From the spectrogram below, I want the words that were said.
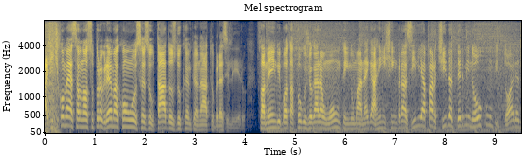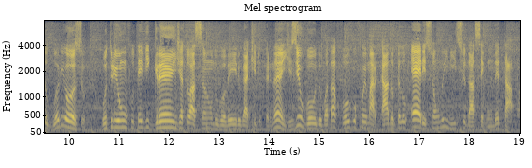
A gente começa o nosso programa com os resultados do Campeonato Brasileiro. Flamengo e Botafogo jogaram ontem no Mané Garrincha em Brasília e a partida terminou com vitória do Glorioso. O triunfo teve grande atuação do goleiro Gatito Fernandes e o gol do Botafogo foi marcado pelo Erisson no início da segunda etapa.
